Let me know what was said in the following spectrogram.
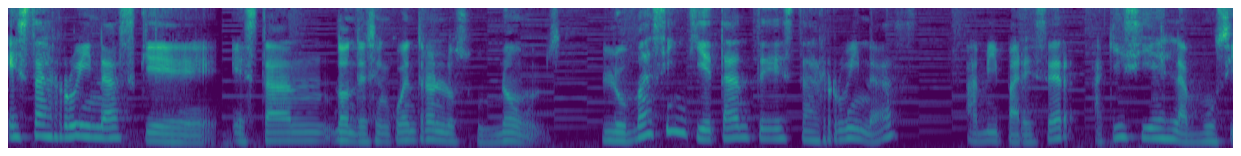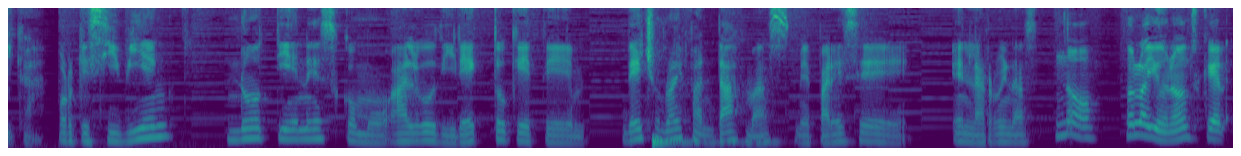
Estas ruinas que están donde se encuentran los unknowns. Lo más inquietante de estas ruinas, a mi parecer, aquí sí es la música. Porque si bien no tienes como algo directo que te... De hecho, no hay fantasmas, me parece, en las ruinas. No, solo hay unos que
